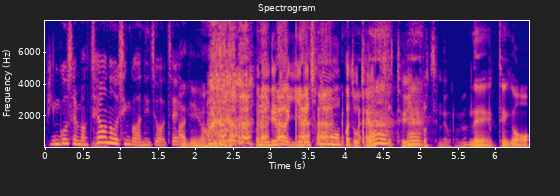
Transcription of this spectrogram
빈 곳을 막 채워놓으신 거 아니죠 어제? 아니에요. 아니 1박 2일에 천왕봉까지 어떻게 갔지? 되게 힘들었을 텐데 그러면? 네, 되게 어,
